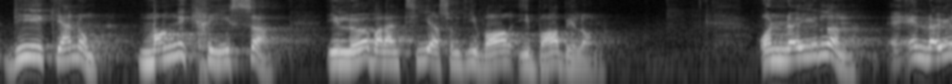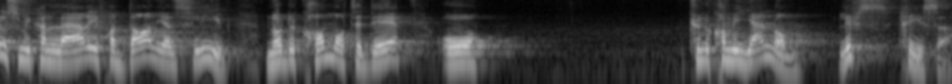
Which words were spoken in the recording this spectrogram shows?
de gikk gjennom mange kriser i løpet av den tida som de var i Babylon. Og nøylen, en nøkkel som vi kan lære fra Daniels liv, når det kommer til det å kunne komme igjennom livskrise,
